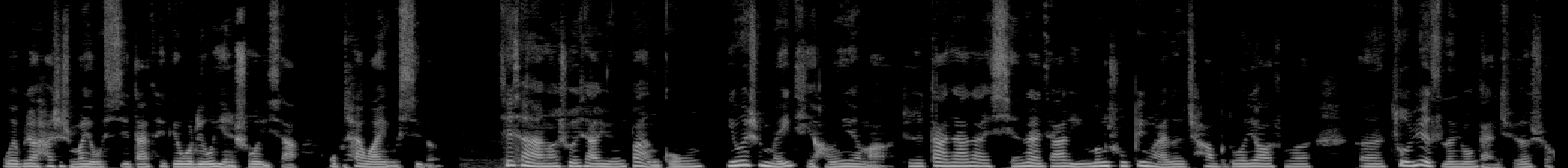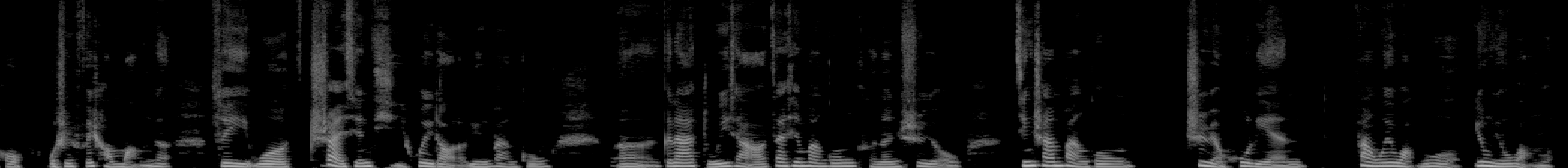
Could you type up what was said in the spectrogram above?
我也不知道它是什么游戏，大家可以给我留言说一下，我不太玩游戏的。接下来呢，说一下云办公，因为是媒体行业嘛，就是大家在闲在家里闷出病来的，差不多要什么呃坐月子的那种感觉的时候，我是非常忙的，所以我率先体会到了云办公。嗯，跟大家读一下啊，在线办公可能是有金山办公、致远互联、泛威网络、用友网络。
